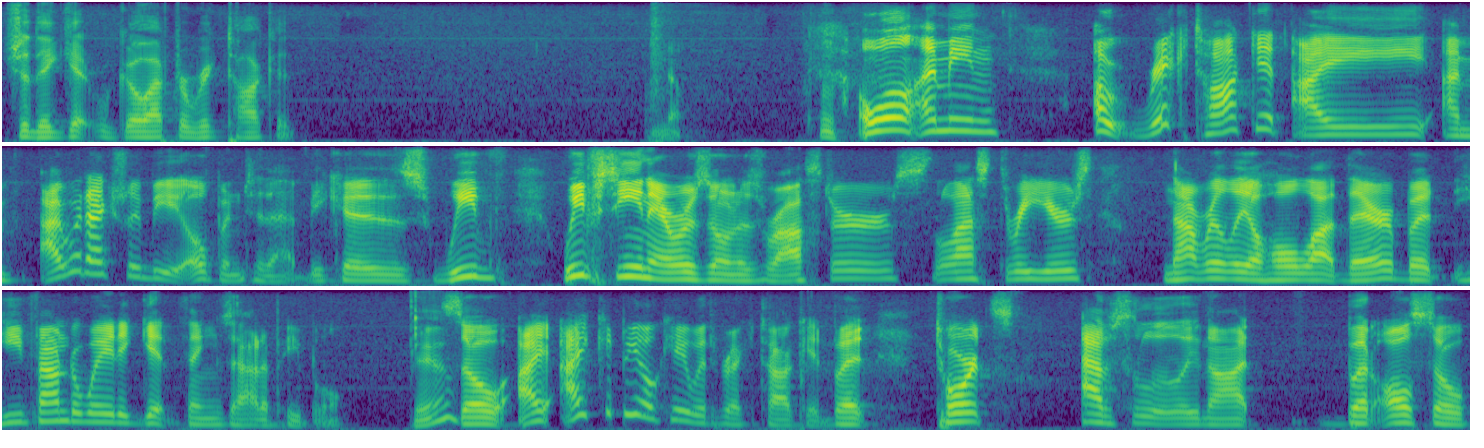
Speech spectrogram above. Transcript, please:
Should they get go after Rick Tocchet? No. well, I mean, oh, Rick Tocchet, I I'm I would actually be open to that because we've we've seen Arizona's rosters the last three years. Not really a whole lot there, but he found a way to get things out of people. Yeah. So I I could be okay with Rick Tocchet, but Torts absolutely not. But also,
